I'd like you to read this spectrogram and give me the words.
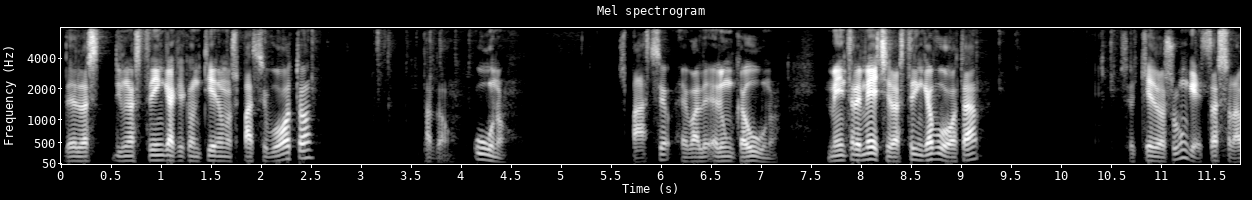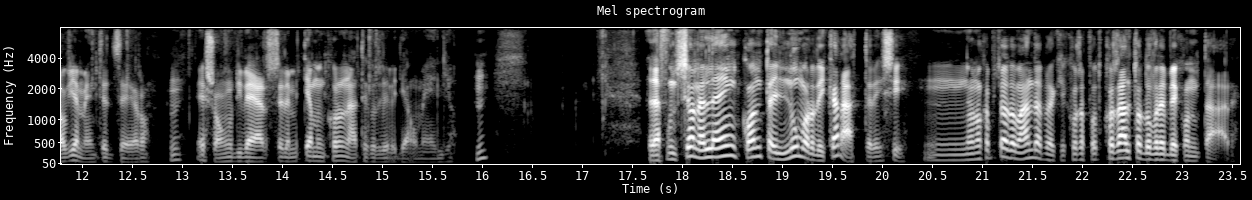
della, di una stringa che contiene uno spazio vuoto? Pardon, 1 spazio è, vale, è lunga 1, mentre invece la stringa vuota, se chiedo la sua lunghezza, sarà ovviamente 0, hm? e sono diverse, le mettiamo in colonnate così le vediamo meglio. Hm? La funzione len conta il numero dei caratteri, sì, mm, non ho capito la domanda perché cos'altro cos dovrebbe contare.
